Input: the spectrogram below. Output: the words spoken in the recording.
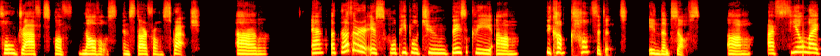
whole drafts of novels and start from scratch. Um, and another is for people to basically um, become confident in themselves. Um, I feel like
